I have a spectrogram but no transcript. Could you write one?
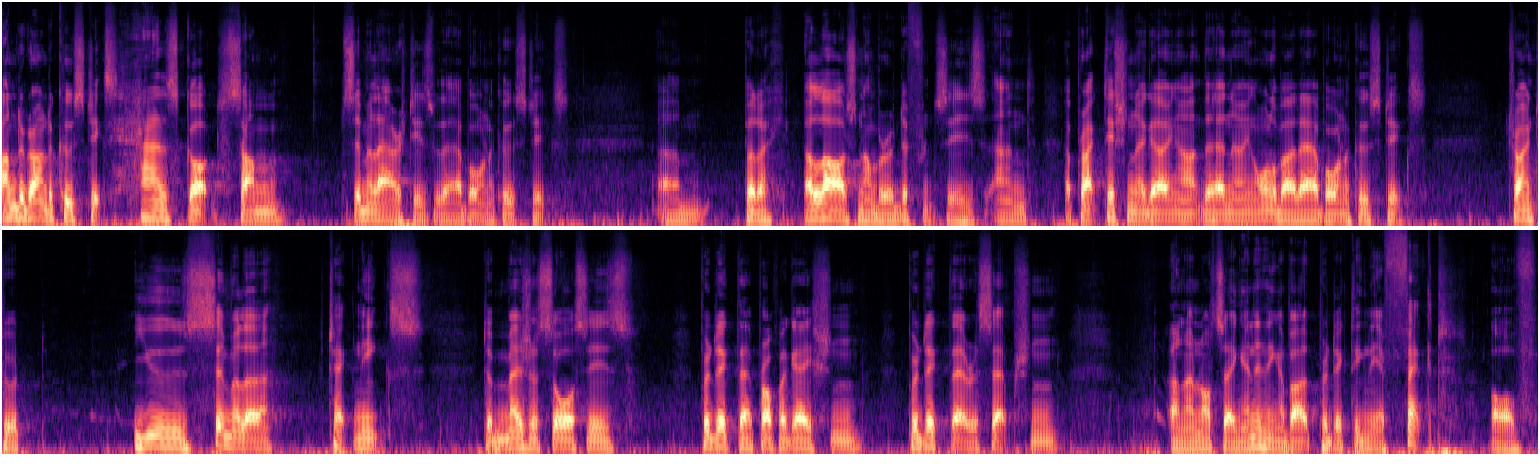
underground acoustics has got some similarities with airborne acoustics, um, but a, a, large number of differences. And a practitioner going out there knowing all about airborne acoustics, trying to use similar techniques to measure sources, predict their propagation, predict their reception, and I'm not saying anything about predicting the effect of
